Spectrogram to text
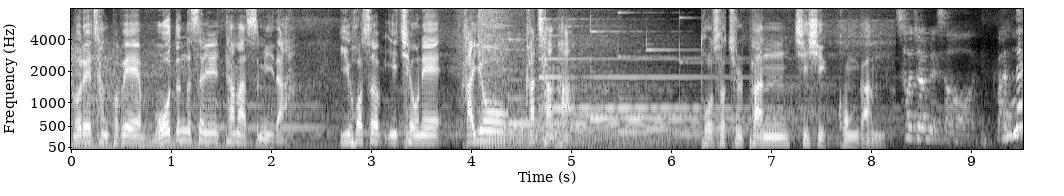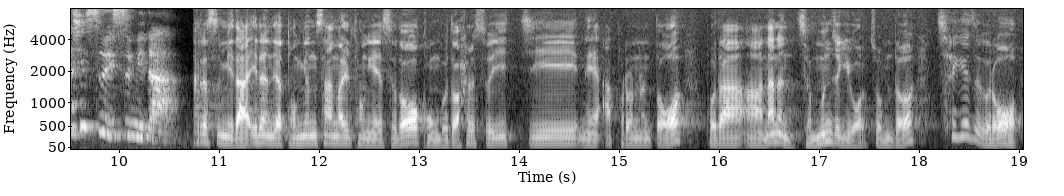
노래 창법의 모든 것을 담았습니다. 이호섭 이채원의 가요 가창학 도서출판 지식공감 서점에서 만나실 수 있습니다. 그렇습니다. 이런 이제 동영상을 통해서도 공부도 할 수 있지. 네, 앞으로는 또 보다 아, 나는 전문적이고 좀 더 체계적으로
